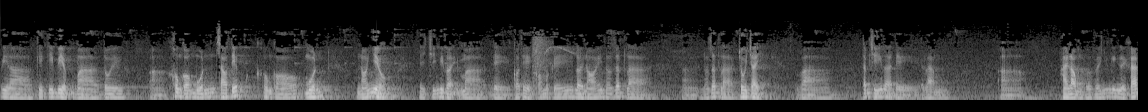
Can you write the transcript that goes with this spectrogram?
Vì là cái cái việc mà tôi uh, không có muốn giao tiếp không có muốn nói nhiều thì chính vì vậy mà để có thể có một cái lời nói nó rất là uh, nó rất là trôi chảy và thậm chí là để làm uh, hài lòng đối với những cái người khác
